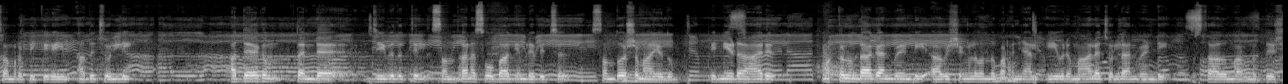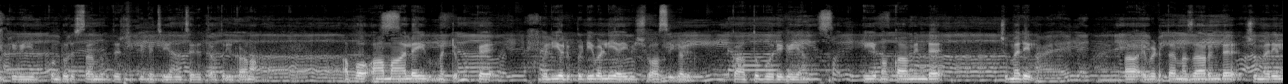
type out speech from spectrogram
സമർപ്പിക്കുകയും അത് ചൊല്ലി അദ്ദേഹം തന്റെ ജീവിതത്തിൽ സന്താന സൗഭാഗ്യം ലഭിച്ച് സന്തോഷമായതും പിന്നീട് ആര് മക്കളുണ്ടാകാൻ വേണ്ടി ആവശ്യങ്ങൾ വന്ന് പറഞ്ഞാൽ ഈ ഒരു മാല ചൊല്ലാൻ വേണ്ടി ഉസ്താദുമാർ നിർദ്ദേശിക്കുകയും കൊണ്ടൂർ ഉസ്താദ് നിർദ്ദേശിക്കുകയും ചെയ്ത ചരിത്രത്തിൽ കാണാം. അപ്പോൾ ആ മാലയും മറ്റുമൊക്കെ വലിയൊരു പിടിവള്ളിയായി വിശ്വാസികൾ കാത്തുപോരുകയാണ്. ഈ മക്കാമിന്റെ ചുമരിൽ ഇവിടുത്തെ മസാറിന്റെ ചുമരിൽ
